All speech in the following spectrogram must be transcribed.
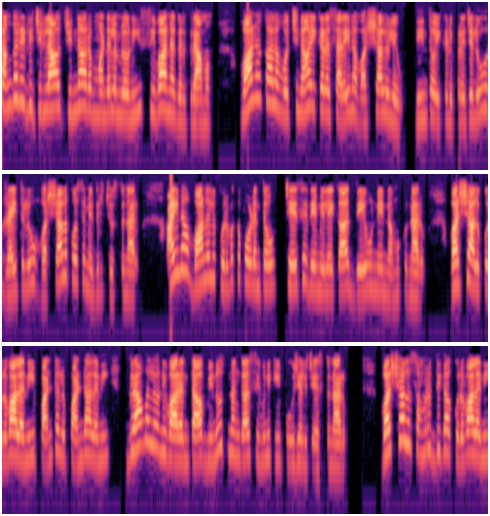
సంగారెడ్డి జిల్లా జిన్నారం మండలంలోని శివానగర్ గ్రామం. వానాకాలం వచ్చినా ఇక్కడ సరైన వర్షాలు లేవు. దీంతో ఇక్కడి ప్రజలు రైతులు వర్షాల కోసం ఎదురు చూస్తున్నారు అయినా వానలు కురవకపోవడంతో చేసేదేమీ లేక దేవుణ్ణే నమ్ముకున్నారు. వర్షాలు కురవాలని పంటలు పండాలని గ్రామంలోని వారంతా వినూత్నంగా శివునికి పూజలు చేస్తున్నారు. వర్షాలు సమృద్ధిగా కురవాలని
